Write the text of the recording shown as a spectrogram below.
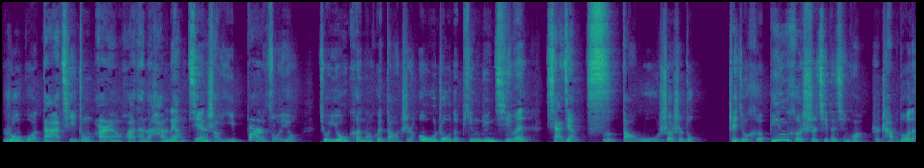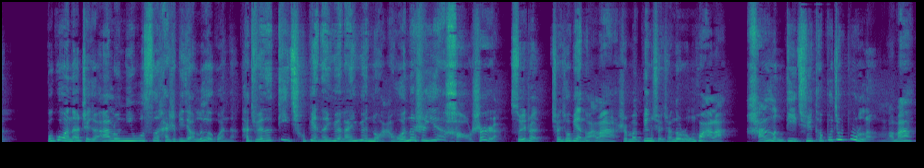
如果大气中二氧化碳的含量减少一半左右，就有可能会导致欧洲的平均气温下降四到五摄氏度，这就和冰河时期的情况是差不多的。不过呢，这个阿罗尼乌斯还是比较乐观的。他觉得地球变得越来越暖和，那是一件好事啊。随着全球变暖啦，什么冰雪全都融化了，寒冷地区它不就不冷了吗？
